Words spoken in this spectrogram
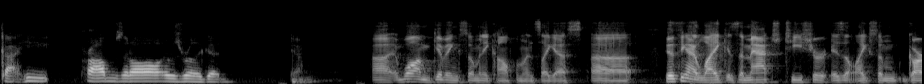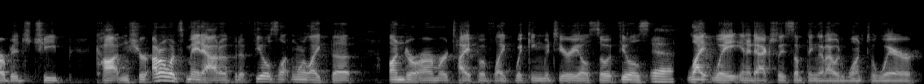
got heat problems at all. It was really good Uh, and while I'm giving so many compliments, I guess uh, the other thing I like is the match T-shirt isn't like some garbage cheap cotton shirt. I don't know what it's made out of, but it feels like more like the Under Armour type of like wicking material. So it feels yeah lightweight and it actually is something that I would want to wear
